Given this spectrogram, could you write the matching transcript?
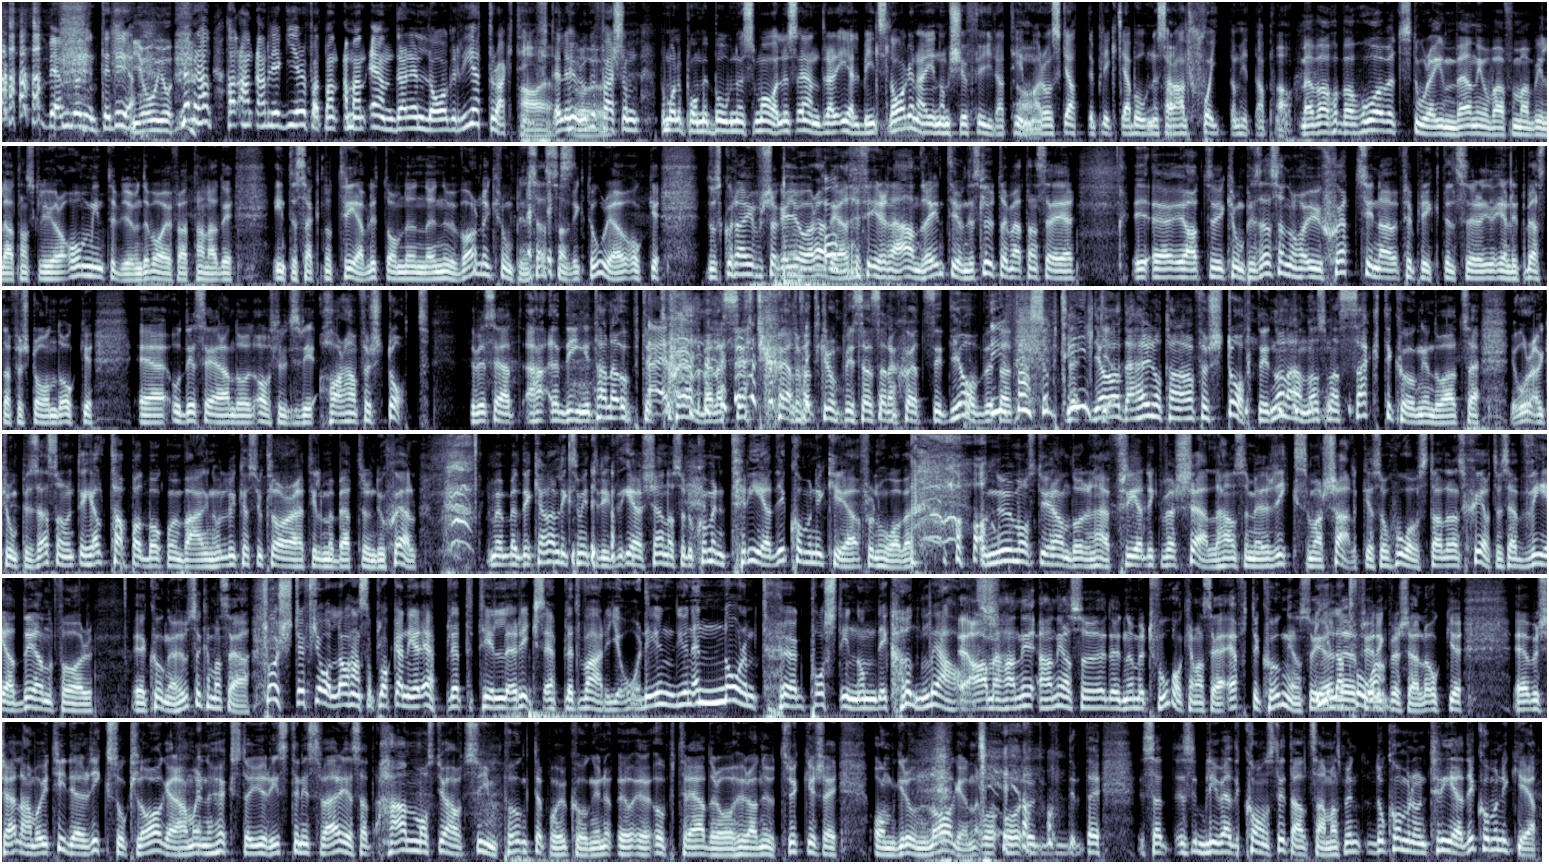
Vem gör inte det? Jo, jo. Nej, men han, han, han- reagerar för att man, man ändrar en lag retroaktivt, Ja, eller hur? jo. Ungefär som de håller på med bonus malus och ändrar elbilslagarna inom 24 timmar och skattepliktiga bonusar och allt skit de hittar på. Men vad var hovets stora invändning och varför man ville att han skulle göra om intervjun, det var ju för att han hade inte sagt något trevligt om den nuvarande kronprinsessan Victoria. Och då skulle han ju försöka göra det i den här andra intervjun. Det slutar med att han säger eh, att kronprinsessan har ju skött sina förpliktelser enligt bästa förstånd och, eh, och det säger han då avslutningsvis, har han förstått? Det vill säga att det är inget han har upptäckt själv eller sett själv att kronprinsessan har skött sitt jobb. Det är ju fan subtilt det, Ja, det här är något han har förstått. Det är någon annan som har sagt till kungen då att så här, jo, kronprinsessan hon är inte helt tappad bakom en vagn. Hon lyckas ju klara det här till och med bättre än du själv. Men, men det kan han liksom inte riktigt erkänna. Så då kommer en tredje kommuniké från hovet. Och nu måste ju ändå den här Fredrik Wersäll, han som är riksmarskalk, alltså hovstallarnas chef, det vill säga vdn för eh, kungahuset kan man säga. Förste Fjolla och han som plockar ner äpplet till riksäpplet varje år. Det är ju en, det är en enormt hög post inom det kungliga Hans. Ja, men han är, han är alltså eh, nummer två kan man säga. Efter kungen så är det. Fredrik Wersäll. Och eh, Wersäll, han var ju tidigare riksåklagare. Han var den högsta juristen i Sverige. Så att han måste ju ha haft synpunkter på hur kungen eh, eh, uppträder och hur han uttrycker sig om grundlagen. Och, och, och, det, så det blir väldigt konstigt alltsammans. Men då kommer en tredje kommuniké.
